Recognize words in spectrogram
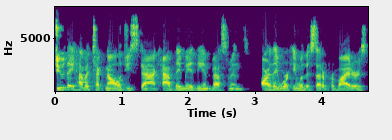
do they have a technology stack? Have they made the investments? Are they working with a set of providers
